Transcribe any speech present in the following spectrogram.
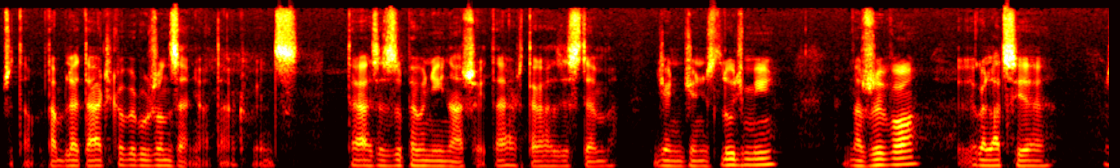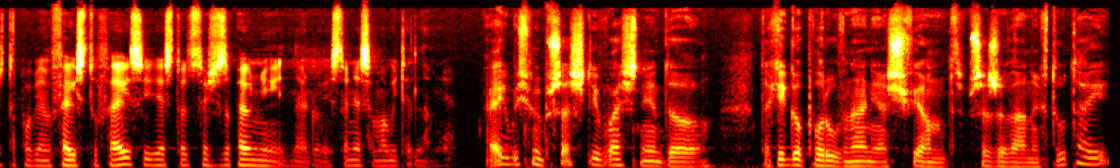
czy tam tableta, jakiegoś urządzenia. Tak? Więc teraz jest zupełnie inaczej. Tak? Teraz jestem dzień w dzień z ludźmi, na żywo, relacje że tak powiem, face to face i jest to coś zupełnie innego. Jest to niesamowite dla mnie. A jakbyśmy przeszli właśnie do takiego porównania świąt przeżywanych tutaj,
